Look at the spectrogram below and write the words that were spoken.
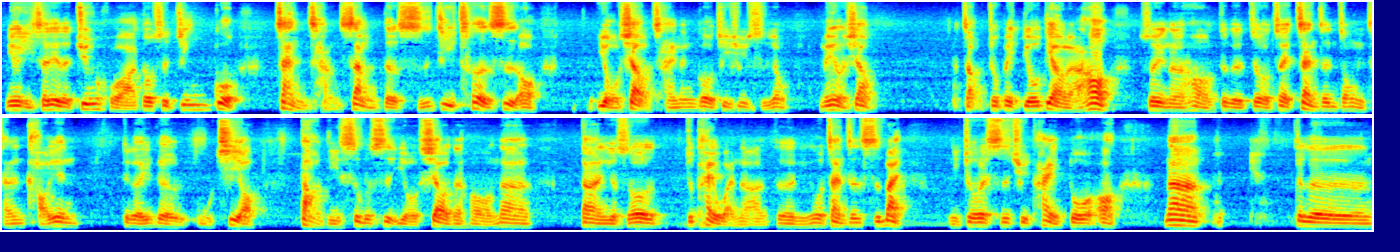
因为以色列的军火啊都是经过。战场上的实际测试哦，有效才能够继续使用，没有效早就被丢掉了。然后，所以呢，哈，这个只有在战争中，你才能考验这个一个武器哦，到底是不是有效的哦。那当然有时候就太晚了啊，这个你如果战争失败，你就会失去太多哦。那这个。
